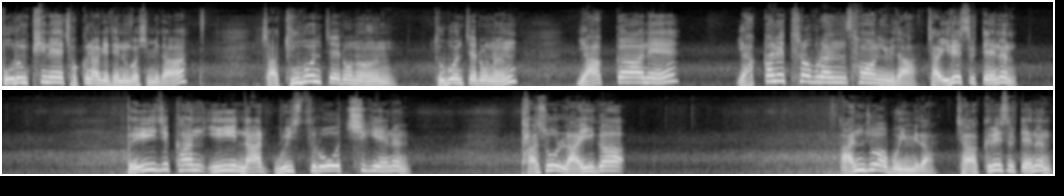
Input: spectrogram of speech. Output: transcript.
볼은 핀에 접근하게 되는 것입니다. 자, 두 번째로는, 두 번째로는 약간의, 약간의 트러블한 상황입니다. 자, 이랬을 때는 베이직한 이 낫 리스트로 치기에는 다소 라이가 안 좋아 보입니다. 자, 그랬을 때는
